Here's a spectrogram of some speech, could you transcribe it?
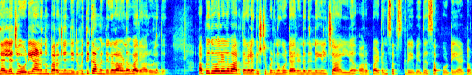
നല്ല ജോഡിയാണെന്നും പറഞ്ഞ് നിരവധി കമന്റുകളാണ് വരാറുള്ളത്. അപ്പോൾ ഇതുപോലെയുള്ള വാർത്തകളൊക്കെ ഇഷ്ടപ്പെടുന്ന കൂട്ടുകാരുണ്ടെന്നുണ്ടെങ്കിൽ ചാനൽ ഉറപ്പായിട്ടും സബ്സ്ക്രൈബ് ചെയ്ത് സപ്പോർട്ട് ചെയ്യാട്ടോ.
